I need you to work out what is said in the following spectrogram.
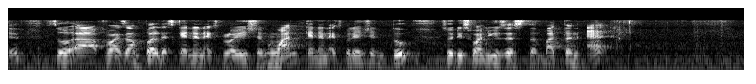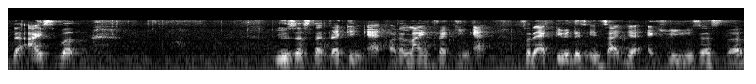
okay. So uh, for example there's Canyon Exploration 1 Canyon Exploration 2 so this one uses the button app the iceberg. Uses the tracking app or the line tracking app so the activities inside there actually uses the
